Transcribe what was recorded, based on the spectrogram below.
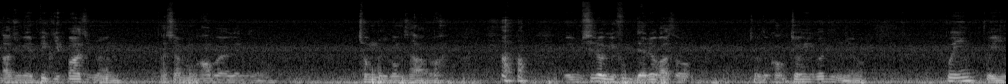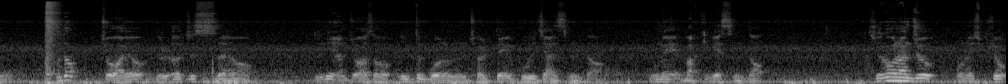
나중에 삐끼 빠지면 다시 한번 가봐야겠네요. 정밀 검사하러. 요즘 시력이 훅 내려가서 저도 걱정이거든요. 뿌잉뿌잉 구독 좋아요 눌러주세요. 눈이 안 좋아서 1등 번호는 절대 보이지 않습니다. 운에 맡기겠습니다. 즐거운 한 주 보내십시오.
